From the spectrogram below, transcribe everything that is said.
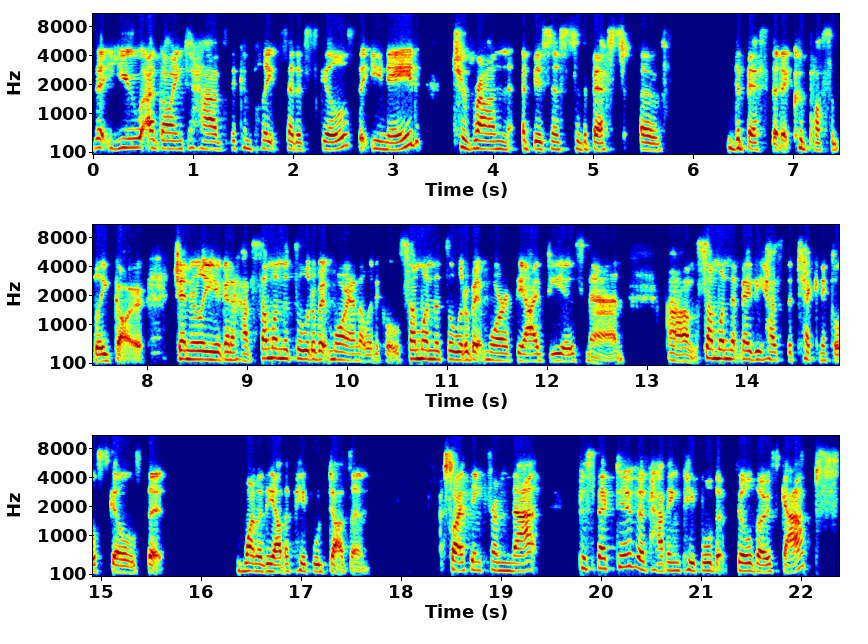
that you are going to have the complete set of skills that you need to run a business to the best of the best that it could possibly go. Generally, you're going to have someone that's a little bit more analytical, someone that's a little bit more of the ideas man, um, someone that maybe has the technical skills that one of the other people doesn't. So I think from that perspective of having people that fill those gaps,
